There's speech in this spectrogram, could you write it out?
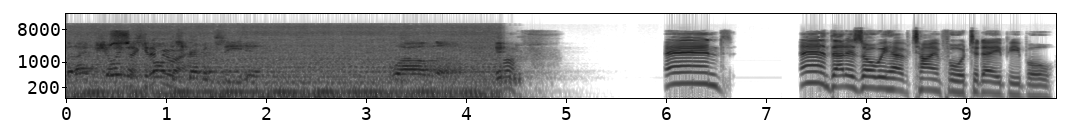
But I'm showing a Shake it small everywhere. discrepancy in... Well, no. It, Oh. And and that is all we have time for today, people.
